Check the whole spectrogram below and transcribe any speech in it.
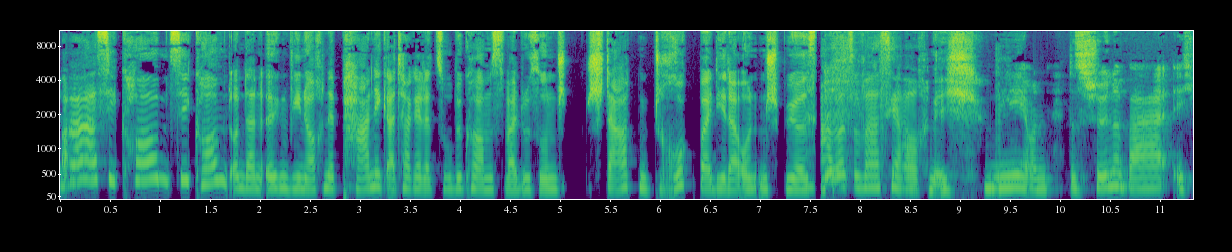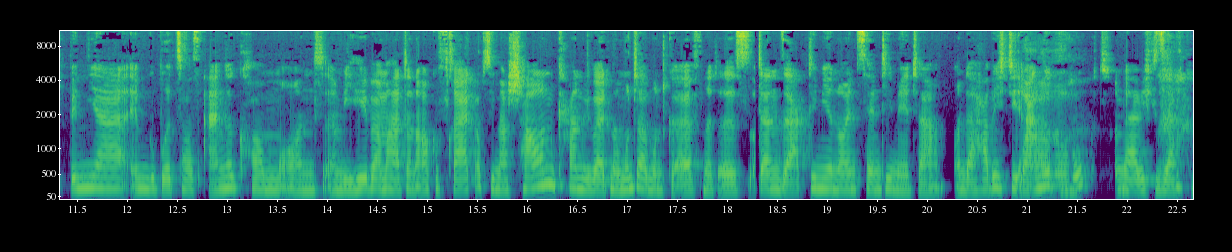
Ah, sie kommt, sie kommt. Und dann irgendwie noch eine Panikattacke dazu bekommst, weil du so einen starken Druck bei dir da unten spürst. Aber so war es ja auch nicht. Nee, und das Schöne war, ich bin ja im Geburtshaus angekommen und ähm, die Hebamme hat dann auch gefragt, ob sie mal schauen kann, wie weit mein Muttermund geöffnet ist. Dann sagt die mir neun Zentimeter. Und da habe ich die wow. angeguckt und da habe ich gesagt,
